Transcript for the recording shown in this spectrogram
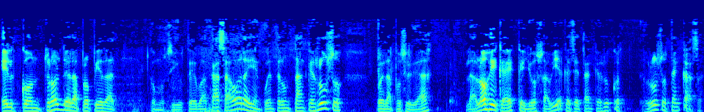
el control de la propiedad como si usted va a casa ahora y encuentra un tanque ruso, pues la posibilidad, la lógica es que yo sabía que ese tanque ruso, ruso está en casa,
